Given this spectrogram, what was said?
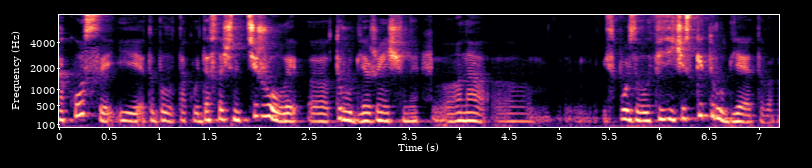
кокосы, и это был такой достаточно тяжелый э, труд для женщины, она использовала физический труд для этого.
